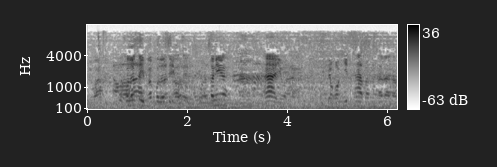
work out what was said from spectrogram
หรือว่าคนละสิบครับคนละสิบตอนนี้อ่าอยู่ เดี๋ยวพอคิดท่าแป๊บนึงครับ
